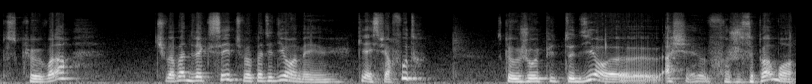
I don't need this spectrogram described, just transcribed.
parce que voilà, tu vas pas te vexer, tu vas pas te dire, mais qu'il aille se faire foutre. Parce que j'aurais pu te dire, euh, ah, je sais pas moi,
